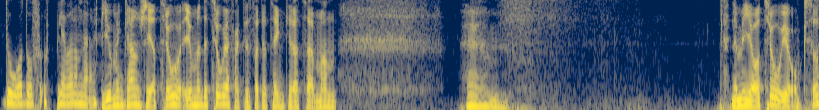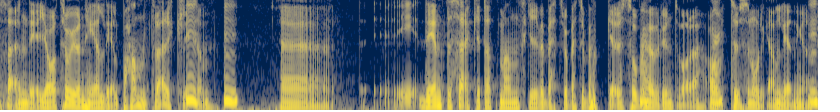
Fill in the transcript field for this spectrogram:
då och då få uppleva de där. Jo men kanske, jag tror, jo men det tror jag faktiskt för att jag tänker att så här, man Ehm. Nej men jag tror ju också så här en del, jag tror ju en hel del på hantverk liksom. Mm. Eh, det är inte säkert att man skriver bättre och bättre böcker. Så Nej. behöver det ju inte vara av Nej. tusen olika anledningar. Mm.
